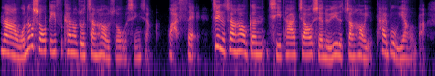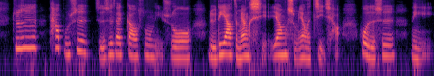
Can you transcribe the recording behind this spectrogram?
那我那个时候第一次看到这个账号的时候，我心想：哇塞，这个账号跟其他教写履历的账号也太不一样了吧？就是。他不是只是在告诉你说履历要怎么样写，要用什么样的技巧，或者是你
